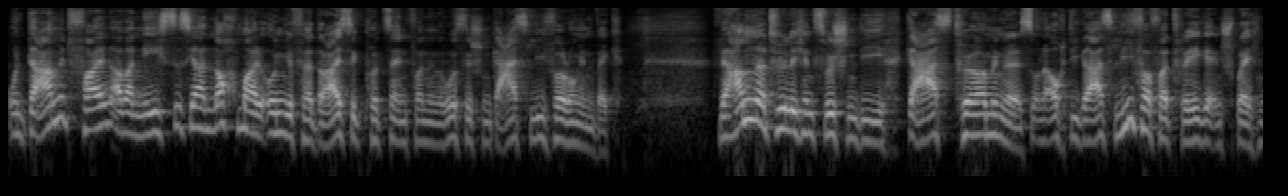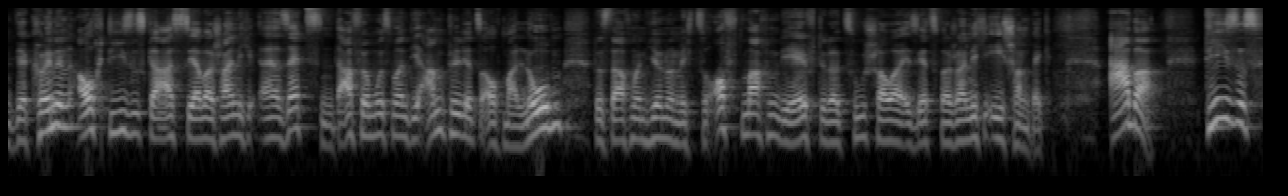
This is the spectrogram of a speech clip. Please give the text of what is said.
Und damit fallen aber nächstes Jahr nochmal ungefähr 30 Prozent von den russischen Gaslieferungen weg. Wir haben natürlich inzwischen die Gasterminals und auch die Gaslieferverträge entsprechend. Wir können auch dieses Gas sehr wahrscheinlich ersetzen. Dafür muss man die Ampel jetzt auch mal loben. Das darf man hier noch nicht so oft machen. Die Hälfte der Zuschauer ist jetzt wahrscheinlich eh schon weg. Aber dieses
